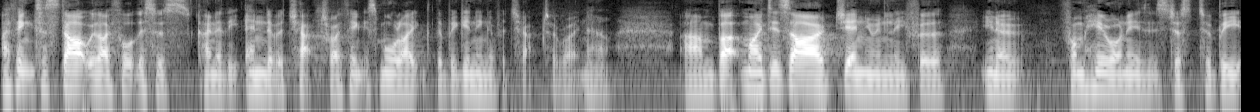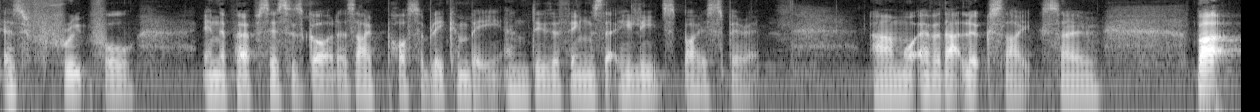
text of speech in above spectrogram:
I think to start with, I thought this was kind of the end of a chapter. I think it's more like the beginning of a chapter right now. Um, but my desire genuinely for, you know, from here on is, is just to be as fruitful in the purposes of God as I possibly can be and do the things that He leads by His Spirit, um, whatever that looks like. So, but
